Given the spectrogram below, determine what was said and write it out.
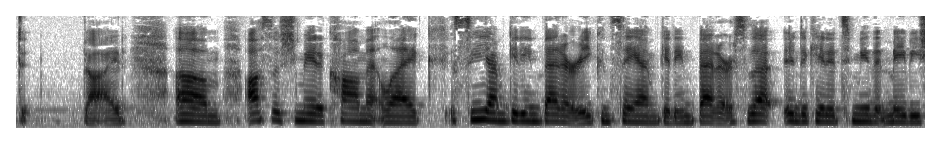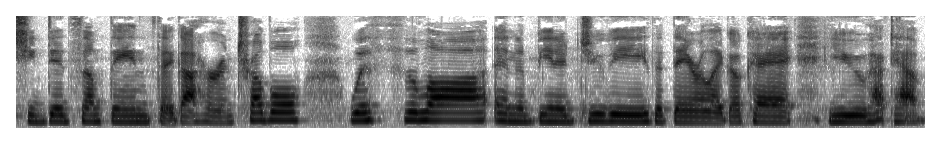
d- died. Um, also, she made a comment like, "See, I'm getting better. You can say I'm getting better." So that indicated to me that maybe she did something that got her in trouble with the law and being a juvie. That they were like, "Okay, you have to have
